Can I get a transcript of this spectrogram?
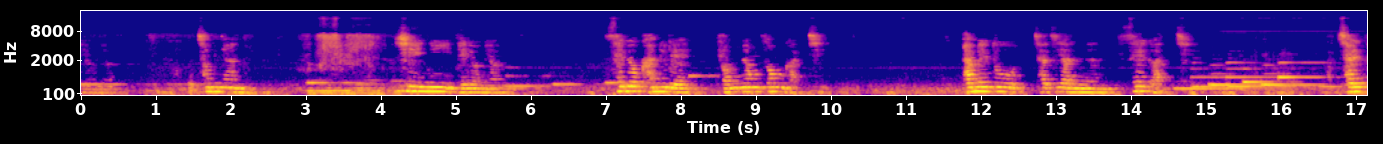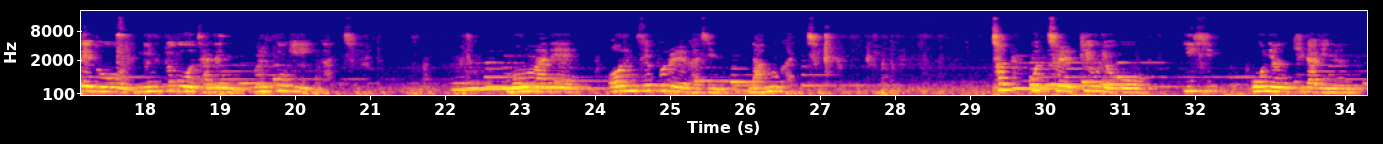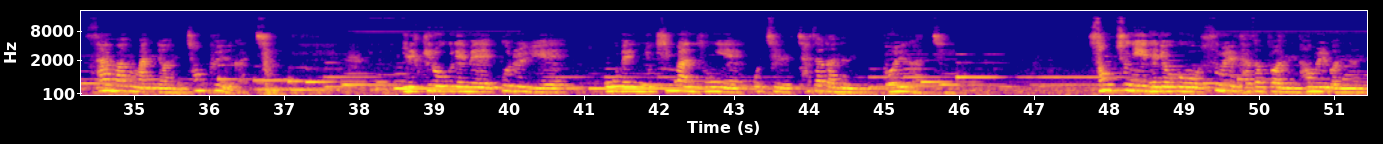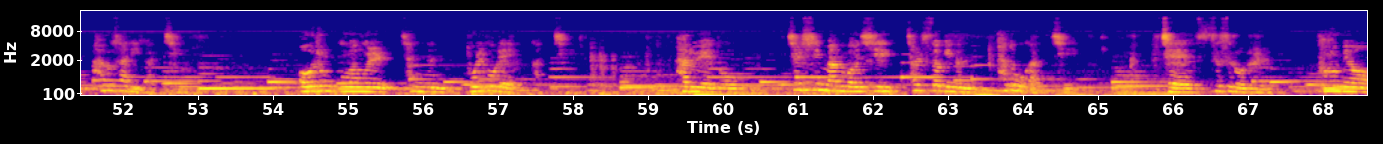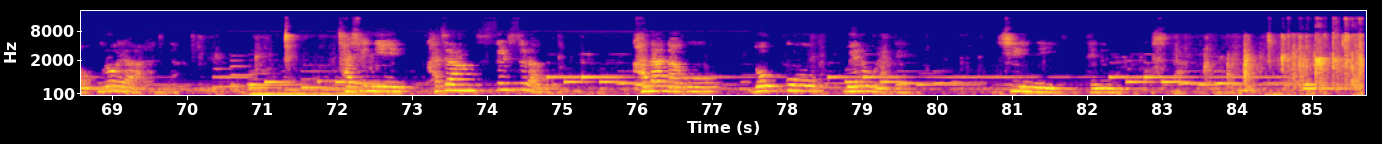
되려면 청년 시인이 되려면 새벽 하늘의 변명성 같이 밤에도 자지 않는 새같이 잘 때도 눈 뜨고 자는 물고기 같이 몸 안에 얼음 세포를 가진 나무 같이. 첫 꽃을 피우려고 25년 기다리는 사막만년 청풀 같이 1kg의 꿀을 위해 560만 송이의 꽃을 찾아가는 벌같이 성충이 되려고 25번 허물 벗는 하루살이 같이 얼음 구멍을 찾는 돌고래 같이 하루에도 70만 번씩 철썩이는 파도 같이 제 스스로를 부르며 울어야 합니다. 자신이 가장 쓸쓸하고 가난하고 높고 외로울 때 시인이 되는 것이다.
